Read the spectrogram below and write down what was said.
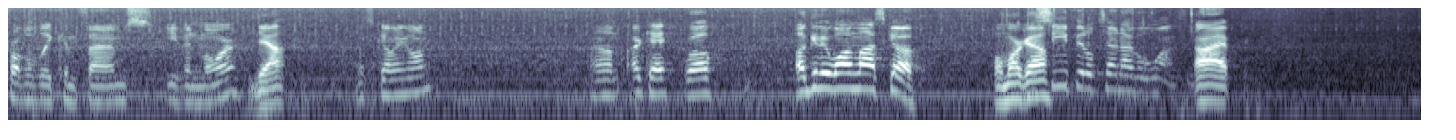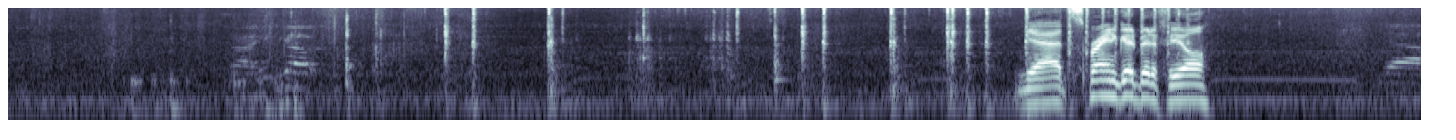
probably confirms even more Yeah. what's going on. Um, okay, well, I'll give it one last go. One more go. See if it'll turn over once. All right. All right, here we go. Yeah, it's spraying a good bit of fuel. Yeah.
